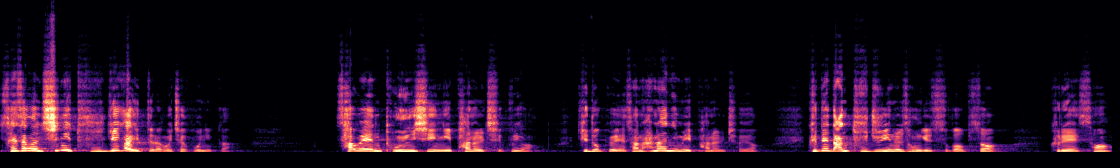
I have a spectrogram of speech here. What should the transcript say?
세상은 신이 두 개가 있더라고요. 제가 보니까 사회엔 돈신이 판을 치고요. 기독교에선 하나님이 판을 쳐요. 근데 난 두 주인을 섬길 수가 없어. 그래서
